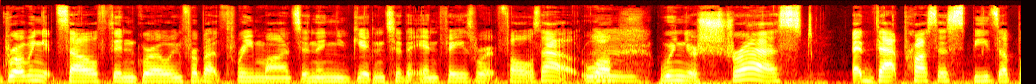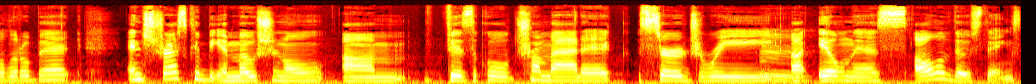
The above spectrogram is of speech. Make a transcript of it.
growing itself, then growing for about three months, and then you get into the end phase where it falls out. Well, when you're stressed, uh, that process speeds up a little bit. And stress could be emotional, um, physical, traumatic, surgery, uh, illness, all of those things.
